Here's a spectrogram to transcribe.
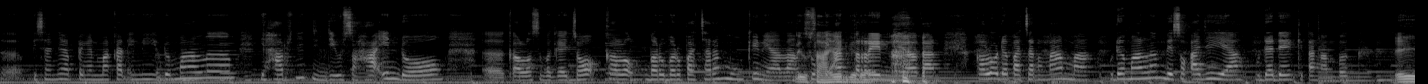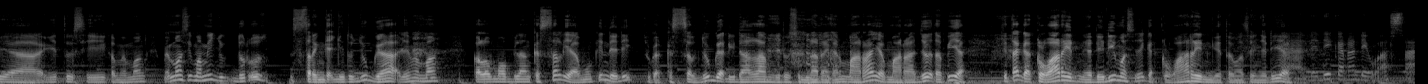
Uh, misalnya pengen makan ini udah malam. Ya harusnya di diusahain dong. Uh, kalau sebagai cowok kalau baru-baru pacaran mungkin ya langsung Diusahain gitu. dianterin gitu. ya kan. Kalau udah pacaran lama udah malam besok aja ya. Udah deh kita ngambek. Iya gitu sih. Kalau memang memang si mami dulu sering kayak gitu juga. Ya memang kalau mau bilang kesel ya mungkin Dedi juga kesel juga di dalam gitu sebenarnya kan. Marah ya marah aja tapi ya kita gak keluarin ya. Dedi maksudnya gak keluarin gitu maksudnya. Jadi ya nah, Dedi karena dewasa.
